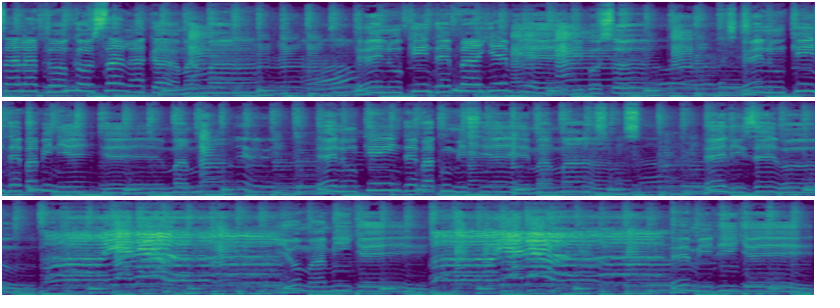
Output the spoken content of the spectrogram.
mosala tokosalaka mama. Eluki nde bayembie liboso. Eluki nde babinie eh, mama. Eluki nde bakumisie eh, mama. Elize o yo mami ye. Emili ye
